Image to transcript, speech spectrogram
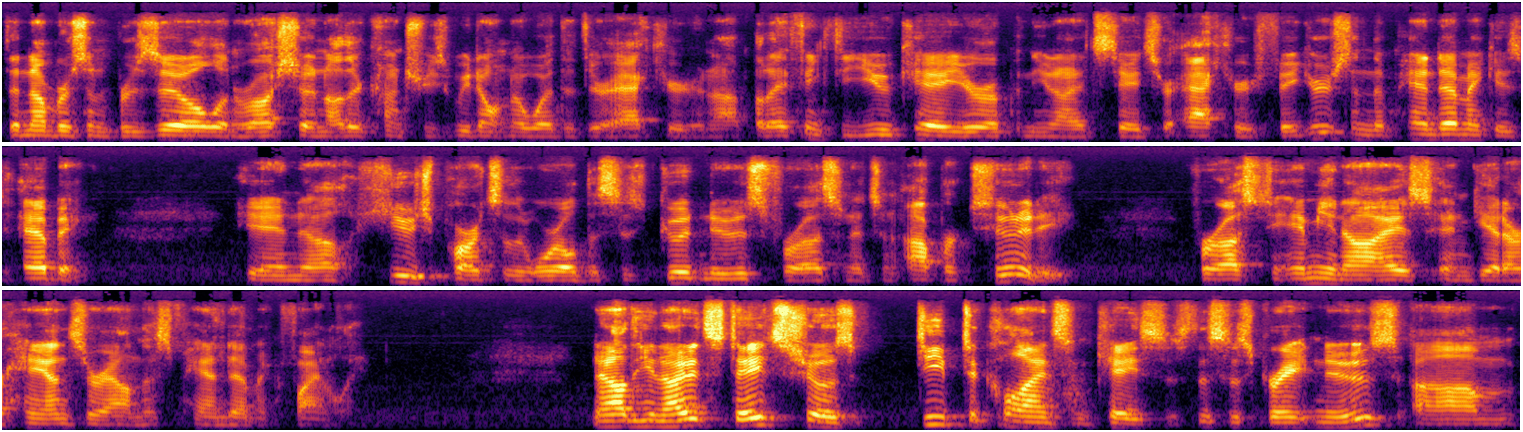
the numbers in Brazil and Russia and other countries, we don't know whether they're accurate or not. But I think the UK, Europe, and the United States are accurate figures, and the pandemic is ebbing in uh, huge parts of the world. This is good news for us, and it's an opportunity for us to immunize and get our hands around this pandemic finally. Now, the United States shows deep declines in cases. This is great news. Um,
